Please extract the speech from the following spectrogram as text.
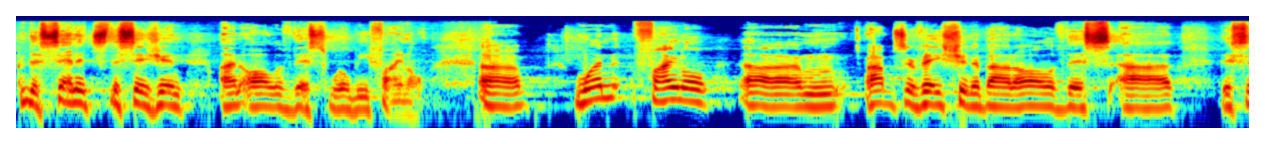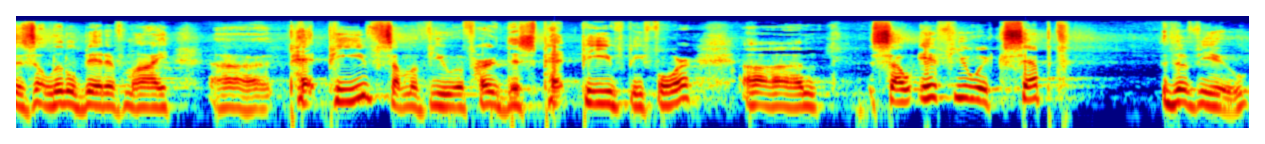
the Senate's decision on all of this will be final. Uh, one final um, observation about all of this. Uh, this is a little bit of my uh, pet peeve. Some of you have heard this pet peeve before. Um, so if you accept the view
